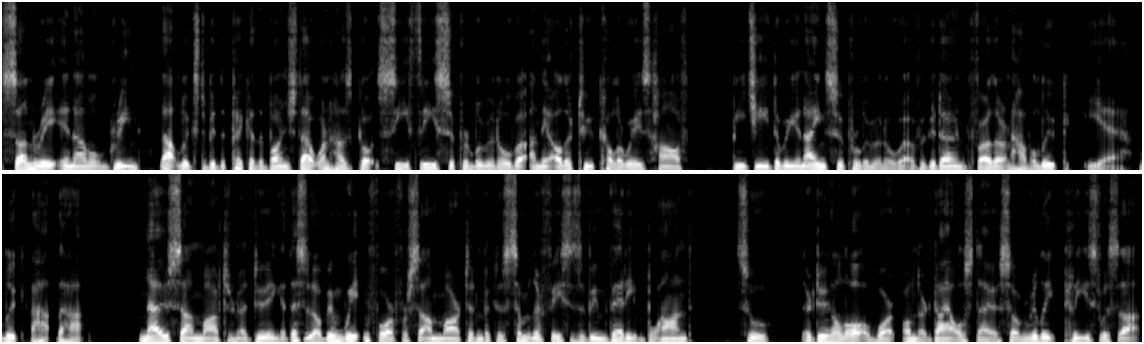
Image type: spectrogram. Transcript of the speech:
Sunray enamel green. That looks to be the pick of the bunch. That one has got C3 Superluminova and the other two colorways have BGW9 Superluminova. If we go down further and have a look, yeah, look at that. Now San Martin are doing it. This is what I've been waiting for for San Martin because some of their faces have been very bland. So they're doing a lot of work on their dials now. So I'm really pleased with that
